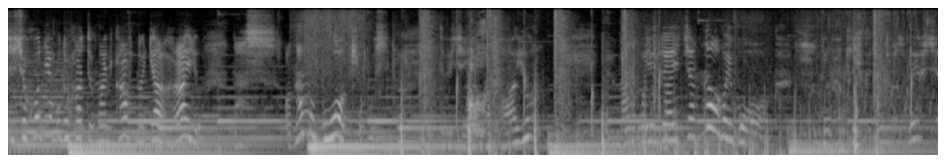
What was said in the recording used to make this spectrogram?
Друзі, сьогодні я буду грати в Майнкрафт, але я граю на одному блокі. Ось. Дивіться, я копаю. І в мене з'являється новий блок. Я вже трішки тут розбився.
